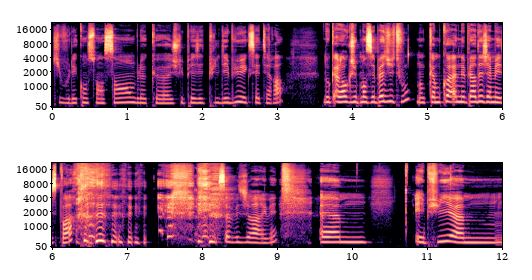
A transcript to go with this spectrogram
qu'il voulait qu'on soit ensemble, que je lui plaisais depuis le début, etc. Donc alors que je pensais pas du tout. Donc comme quoi, ne perdez jamais espoir. Ça peut toujours arriver. Euh, Et puis, euh,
